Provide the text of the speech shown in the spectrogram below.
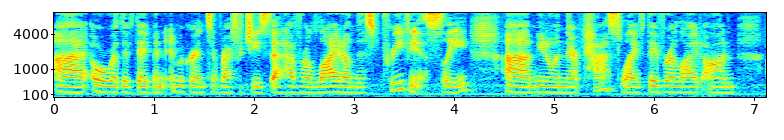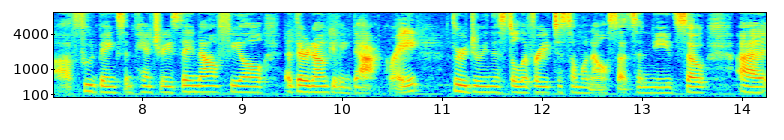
uh, or whether they've been immigrants or refugees that have relied on this previously, um, you know, in their past life, they've relied on uh, food banks and pantries. They now feel that they're now giving back, right? through doing this delivery to someone else that's in need. So, uh,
